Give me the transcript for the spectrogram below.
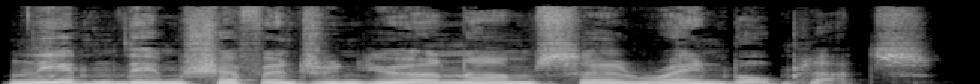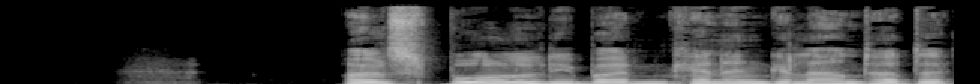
Neben dem Chefingenieur nahm Sal Rainbow Platz. Als Bull die beiden kennengelernt hatte,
